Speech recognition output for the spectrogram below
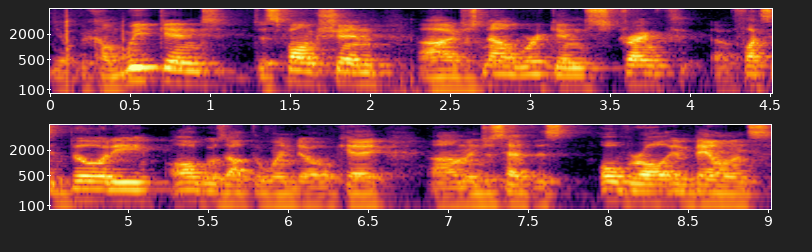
you know, become weakened, dysfunction, uh, just not working, strength, uh, flexibility, all goes out the window, okay? Um, and just have this overall imbalance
